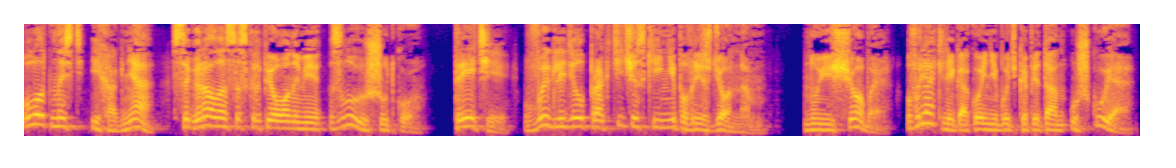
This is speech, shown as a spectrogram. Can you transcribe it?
Плотность их огня сыграла со «Скорпионами» злую шутку. Третий выглядел практически неповрежденным. Ну еще бы, вряд ли какой-нибудь капитан Ушкуя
